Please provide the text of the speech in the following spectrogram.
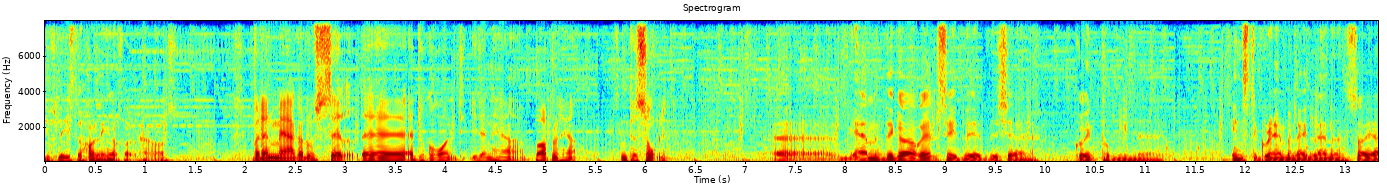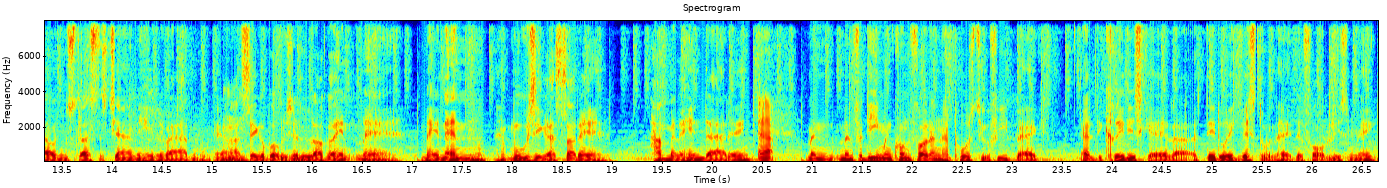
de fleste holdninger, folk har også. Hvordan mærker du selv, øh, at du går rundt i den her boble her? Sådan personligt. Øh, ja, men det gør jeg jo reelt set ved, at hvis jeg går ind på min øh, Instagram eller et eller andet, så er jeg jo den største stjerne i hele verden. Jeg er Mm. ret sikker på, at hvis jeg logger hen med, med en anden musiker, så er det ham eller hende, der er det. Ikke? Ja. Men, men fordi man kun får den her positive feedback, alt det kritiske, eller det, du ikke vidste, du ville have, det får du ligesom ikke.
